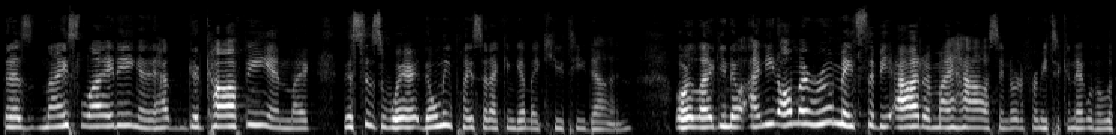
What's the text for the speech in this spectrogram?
that has nice lighting and have good coffee and like this is where the only place that i can get my qt done. Or like you know i need all my roommates to be out of my house in order for me to connect with the lord.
